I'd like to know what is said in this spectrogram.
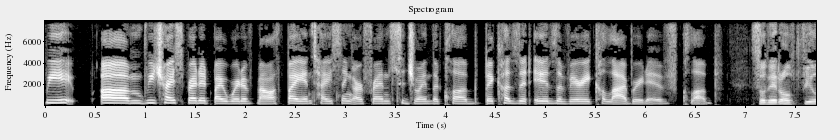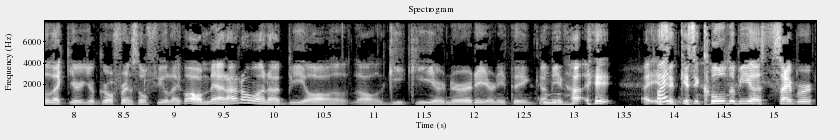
we um, we try spread it by word of mouth by enticing our friends to join the club because it is a very collaborative club. So they don't feel like your your girlfriends don't feel like, oh man, I don't want to be all all geeky or nerdy or anything. I mean, how, is it is it cool to be a cyber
